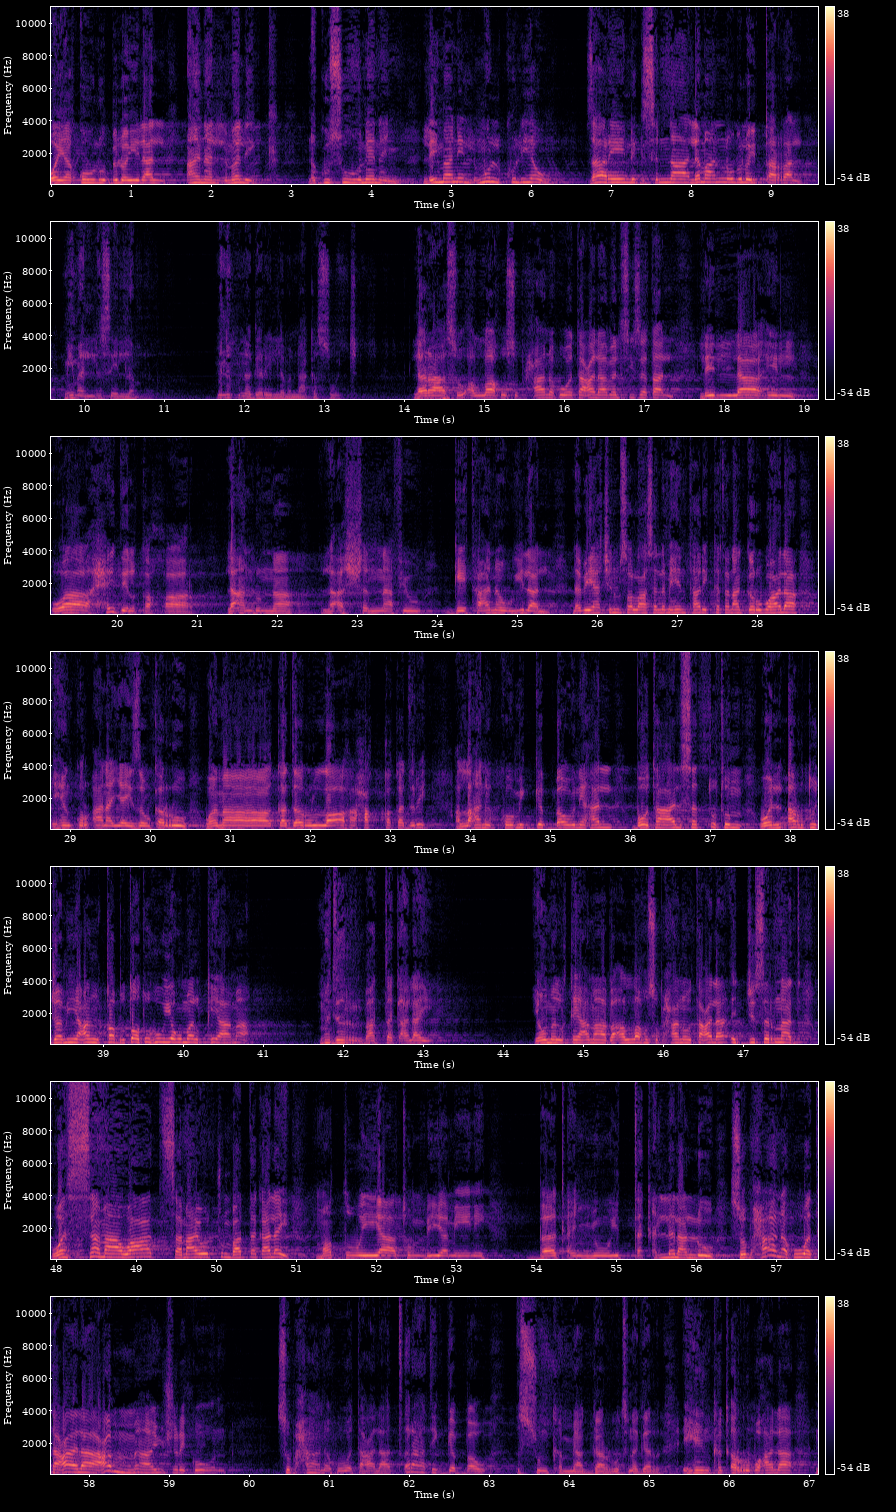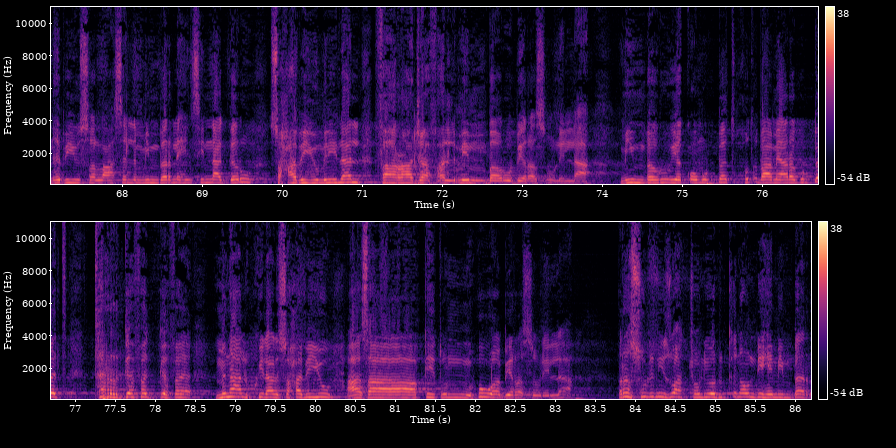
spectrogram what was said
ወየቁሉ ብሎ ይላል አና ልመሊክ ንጉሱ እኔ ነኝ ሊመን ልሙልኩ ልየው ዛሬ ንግስና ለማን ነው ብሎ ይጣራል ሚመልስ የለም ምንም ነገር የለምና ከሱ ውጭ ለራሱ አላሁ ስብሓንሁ ወተዓላ መልስ ይሰጣል ሊላህ ልዋሒድ ልቀኻር ለአንዱና ለአሸናፊው ጌታ ነው ይላል ነቢያችንም ስ ሰለም ይሄን ታሪክ ከተናገሩ በኋላ ይህን ቁርአን አያይዘው ቀሩ ወማ ቀደሩ ላህ ሐቀ ቀድሪህ አላህን እኮ የሚገባውን ያህል ቦታ አልሰጡትም ወልአርዱ ጀሚዓን ቀብጠትሁ የውም አልቅያማ ምድር በአጠቃላይ يوم القيامة بأ الله سبحانه وتعالى اجسرنات والسماوات سماوات باتك علي مطويات بيميني باك أن يتكلل علو سبحانه وتعالى عما يشركون. سبحانه وتعالى تراتي قبو እሱን ከሚያጋሩት ነገር ይሄን ከቀሩ በኋላ ነቢዩ ስ ላ ሰለም لهن ላይ صحابي ሰሓብዩ ምን ይላል المنبر برسول الله. ሚንበሩ የቆሙበት ኹጥባ የሚያረጉበት ተርገፈገፈ ምን አልኩ ይላል ሰሓቢዩ አሳቂጡን ሁወ ቢረሱልላህ ረሱልን ይዟቸው ሊወድቅ ነው እንዲህ ሚንበር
